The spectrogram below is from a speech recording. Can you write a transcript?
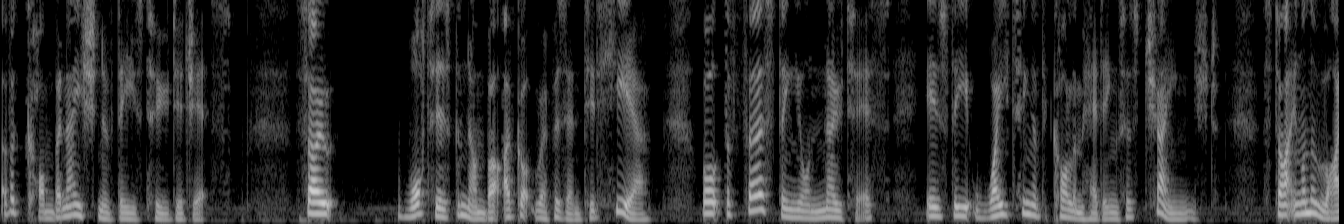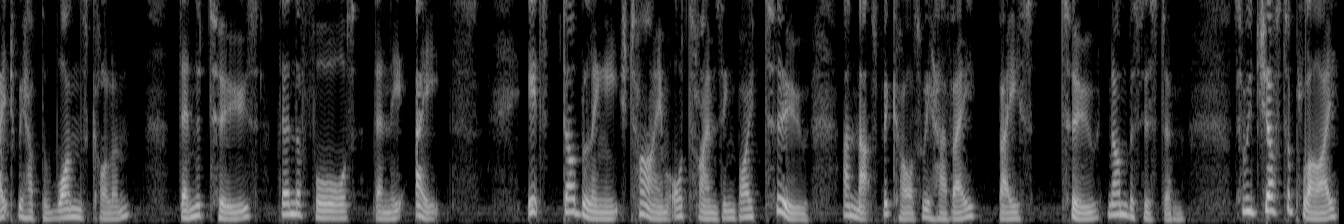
of a combination of these two digits. So what is the number I've got represented here? Well, the first thing you'll notice is the weighting of the column headings has changed. Starting on the right, we have the ones column, then the twos, then the fours, then the eights it's doubling each time or timesing by 2 and that's because we have a base 2 number system. So we just apply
